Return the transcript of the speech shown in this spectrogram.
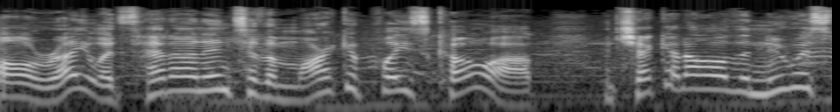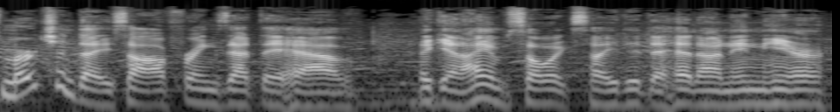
All right, let's head on into the Marketplace Co-op and check out all the newest merchandise offerings that they have. Again, I am so excited to head on in here.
